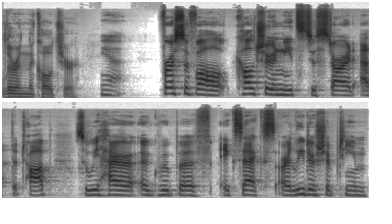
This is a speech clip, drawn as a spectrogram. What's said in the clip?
learn the culture? Yeah. First of all, culture needs to start at the top. So we hire a group of execs, our leadership team.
